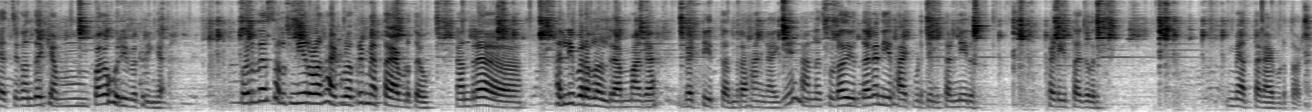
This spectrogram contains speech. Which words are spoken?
ಹೆಚ್ಚಗೊಂದು ಕೆಂಪಾಗ ಹುರಿಬೇಕು ರೀ ಹಿಂಗೆ. ಹುರಿದ್ರೆ ಸ್ವಲ್ಪ ನೀರೊಳಗೆ ಹಾಕ್ಬೇಕು ರೀ ಮೆತ್ತಗೆ ಅಂದ್ರೆ ಹಲ್ಲಿ ಬರಲ್ಲ ರೀ ಅಮ್ಮಾಗ ಗಟ್ಟಿ ಇತ್ತಂದ್ರೆ ಹಾಗಾಗಿ ನಾನು ಸುಡೋದು ಇದ್ದಾಗ ನೀರು ಹಾಕಿಬಿಡ್ತೀನಿ ತಣ್ಣೀರು. ಕಡೆಗೆ ತೆಗೆದ್ರಿ. ಮೆತ್ತಗೆ ಆಗ್ಬಿಡ್ತಾವೆ ರೀ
